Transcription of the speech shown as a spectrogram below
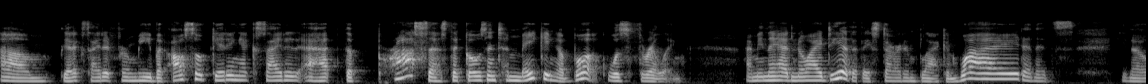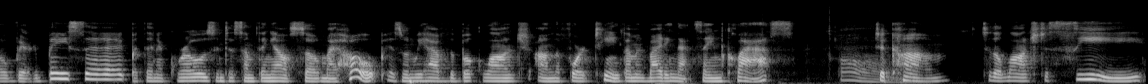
um, get excited for me, but also getting excited at the process that goes into making a book was thrilling. I mean, they had no idea that they start in black and white and it's, you know, very basic, but then it grows into something else. So, my hope is when we have the book launch on the 14th, I'm inviting that same class oh. to come to the launch to see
